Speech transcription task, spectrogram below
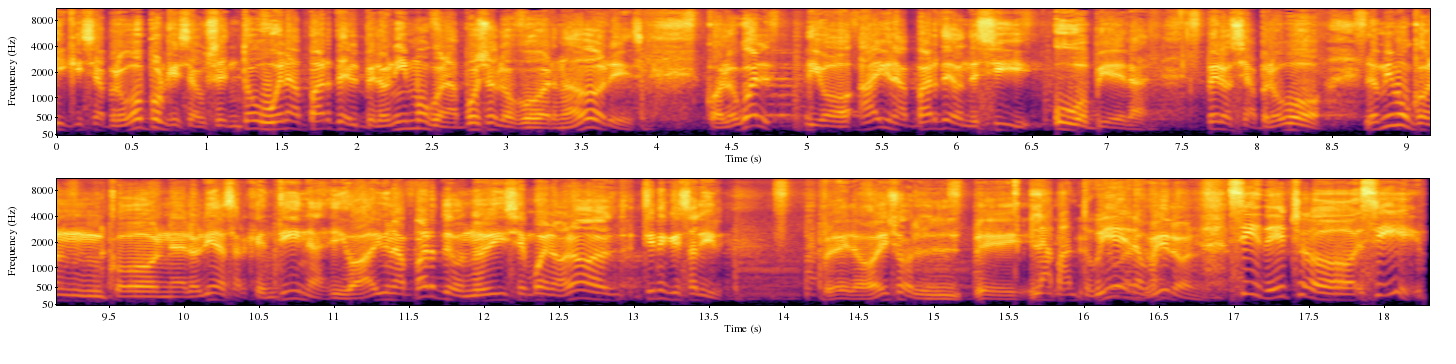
Y que se aprobó porque se ausentó buena parte del peronismo con apoyo de los gobernadores. Con lo cual, digo, hay una parte donde sí hubo piedras, pero se aprobó. Lo mismo con, con aerolíneas argentinas, digo, hay una parte donde dicen, bueno, no, tiene que salir. Pero ellos eh, La mantuvieron. la mantuvieron. Sí, de hecho, sí.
